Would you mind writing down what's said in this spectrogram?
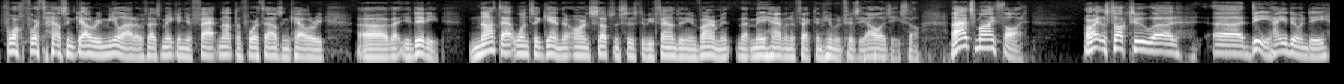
four 4,000 calorie meal out of. That's making you fat, not the 4,000 calorie uh, that you did eat. Not that once again there aren't substances to be found in the environment that may have an effect in human physiology. So that's my thought. All right, let's talk to uh, uh, D. How you doing, D?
